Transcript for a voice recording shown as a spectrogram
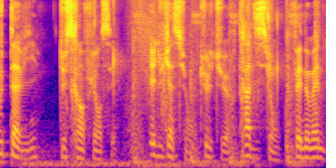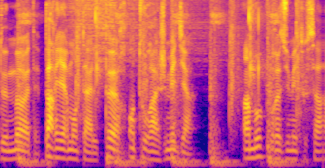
Toute ta vie, tu serais influencé. Éducation, culture, tradition, phénomène de mode, barrière mentale, peur, entourage, médias. Un mot pour résumer tout ça,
